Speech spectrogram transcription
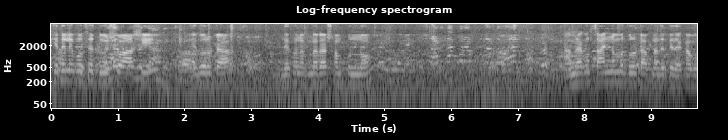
খেতেলে বলছে দুইশো আশি এই গরুটা। দেখুন আপনারা সম্পূর্ণ। আমরা এখন চার নম্বর গরুটা আপনাদেরকে দেখাবো।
